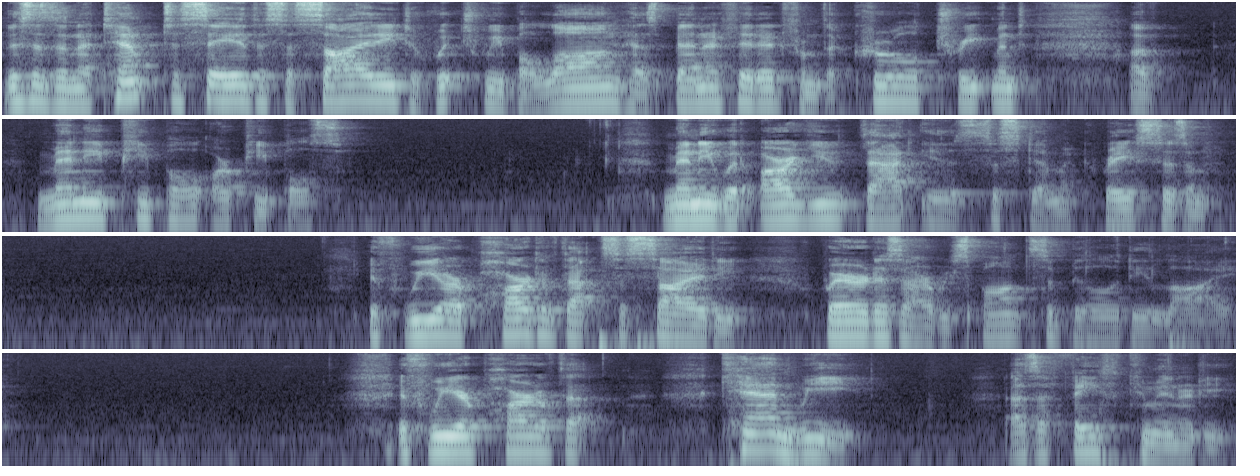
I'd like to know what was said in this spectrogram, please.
This is an attempt to say the society to which we belong has benefited from the cruel treatment of many people or peoples. Many would argue that is systemic racism. If we are part of that society, where does our responsibility lie? If we are part of that, can we, as a faith community,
